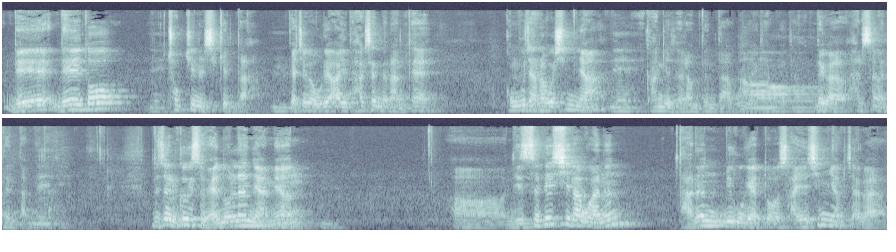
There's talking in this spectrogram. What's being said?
내 뇌도 네. 촉진을 시킨다. 음. 그러니까 제가 우리 아이 학생들한테 공부 잘하고 싶냐? 네. 관계 잘하면 된다고 아. 얘기합니다. 내가 활성화 네. 된답니다. 근데 저는 거기서 왜 놀랐냐면 음. 어, 니스벳이라고 하는 다른 미국의 또 사회 심리학자가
